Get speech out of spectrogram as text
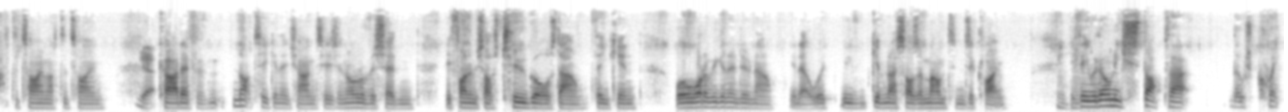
after time after time. Yeah. Cardiff have not taken their chances, and all of a sudden they find themselves two goals down, thinking, "Well, what are we going to do now? You know, we have given ourselves a mountain to climb. Mm-hmm. If they would only stop that, those quick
